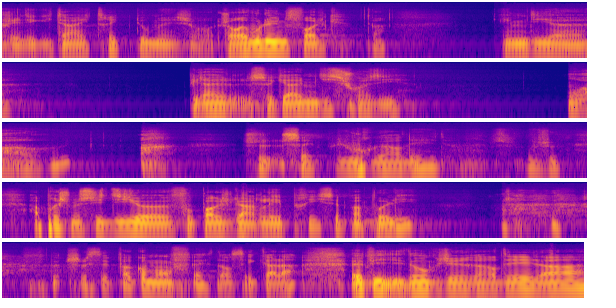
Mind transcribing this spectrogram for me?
j'ai des guitares électriques, tout, mais j'aurais voulu une folk. Il me dit. Euh, puis là, ce gars, il me dit choisis. Waouh! Je ne savais plus où regarder. Après, je me suis dit, euh, faut pas que je garde les prix, c'est pas poli. je ne sais pas comment on fait dans ces cas-là. Et puis donc j'ai regardé là,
